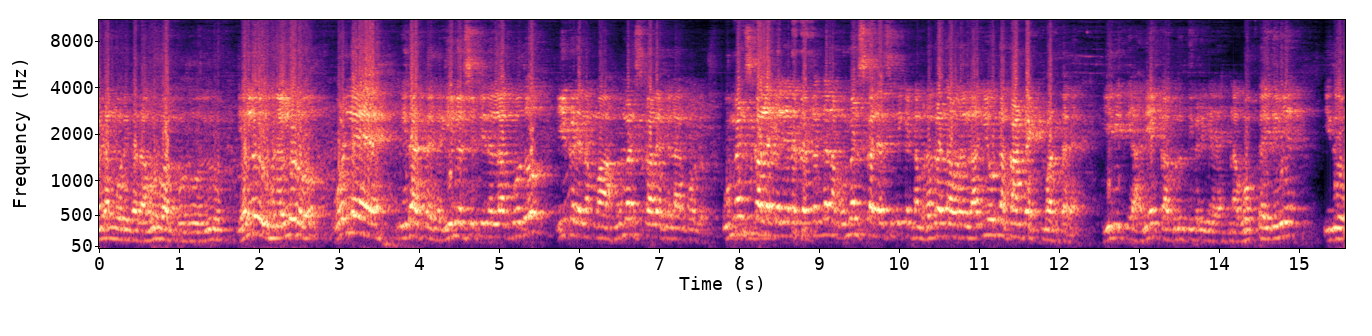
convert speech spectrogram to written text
ಮೇಡಮ್ ಅವರು ಇದ್ದಾರೆ, ಅವರು ಆಗ್ಬೋದು, ಇವರು ಎಲ್ಲರೂ, ಇವರೆಲ್ಲರೂ ಒಳ್ಳೆ ಇದಾಗ್ತಾ ಇದೆ ಯೂನಿವರ್ಸಿಟಿನಲ್ಲಿ ಆಗ್ಬೋದು, ಈ ಕಡೆ ನಮ್ಮ ವುಮೆನ್ಸ್ ಕಾಲೇಜಲ್ಲಿ ಆಗ್ಬೋದು. ವುಮೆನ್ಸ್ ಕಾಲೇಜಲ್ಲಿ ಏನಾಗಬೇಕಂದ್ರೆ ನಮ್ಮ ವುಮೆನ್ಸ್ ಕಾಲೇಜ್ ಸಿಂಡಿಕೇಟ್ ನಮ್ಮ ರಗಣ್ಣ ಅವರೆಲ್ಲ ಇವ್ರನ್ನ ಕಾಂಟ್ಯಾಕ್ಟ್ ಮಾಡ್ತಾರೆ. ಈ ರೀತಿ ಅನೇಕ ಅಭಿವೃದ್ಧಿಗಳಿಗೆ ನಾವು ಹೋಗ್ತಾ ಇದ್ದೀವಿ. ಇದು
